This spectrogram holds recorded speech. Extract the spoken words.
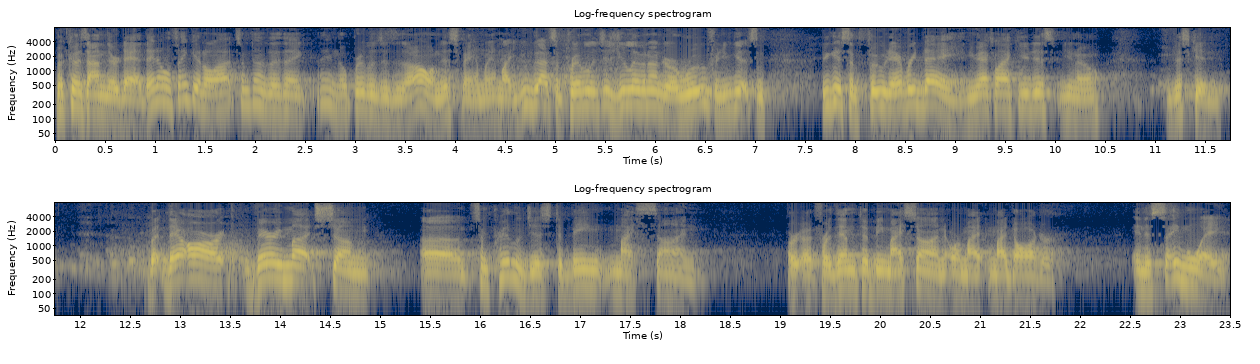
because I'm their dad. They don't think it a lot. Sometimes they think, hey, no privileges at all in this family. I'm like, you got some privileges. You're living under a roof and you get some, you get some food every day. And you act like you just, you know, I'm just kidding. But there are very much some, uh, some privileges to being my son, or uh, for them to be my son or my, my daughter. In the same way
